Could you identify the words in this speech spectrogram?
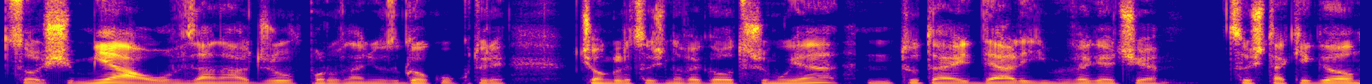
coś miał w zanadrzu w porównaniu z Goku, który ciągle coś nowego otrzymuje. Tutaj dali Wegecie coś takiego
